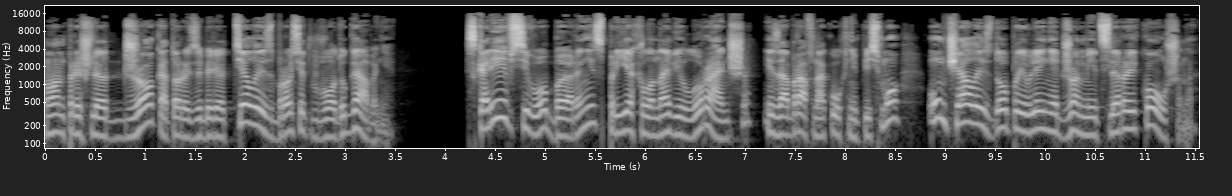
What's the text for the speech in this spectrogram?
Он пришлет Джо, который заберет тело и сбросит в воду гавани. Скорее всего, Бернис приехала на виллу раньше и, забрав на кухне письмо, умчалась до появления Джо Митцлера и Коушена,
